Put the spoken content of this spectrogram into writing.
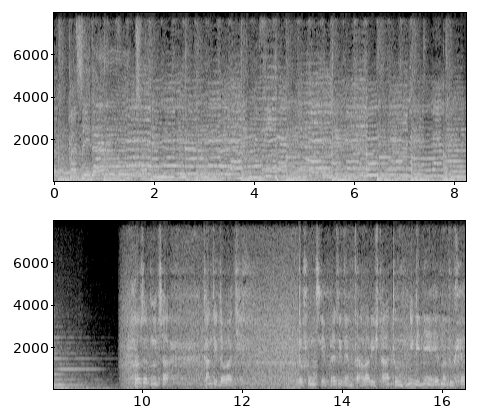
blir president. Rozhodnúť sa kandidovať do funkcie prezidenta hlavy štátu nikdy nie je jednoduché.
